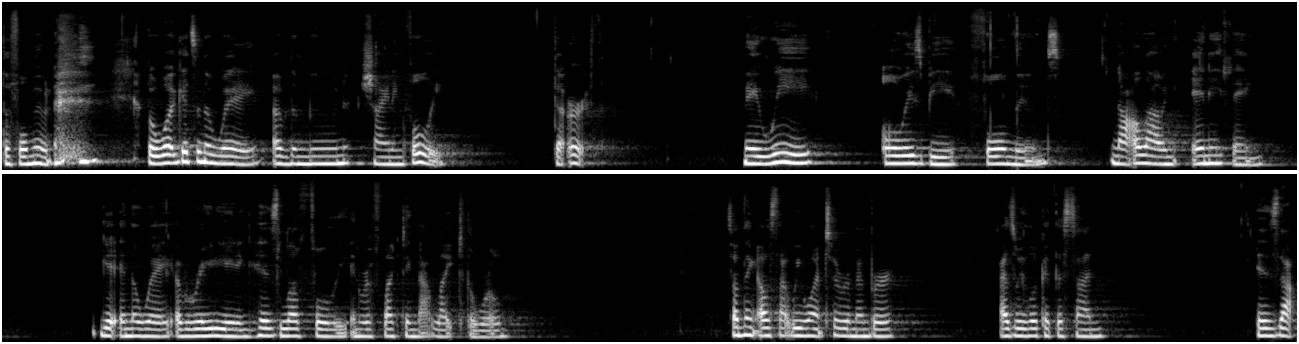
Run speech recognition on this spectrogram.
the full moon. but what gets in the way of the moon shining fully? The earth. May we always be full moons, not allowing anything get in the way of radiating His love fully and reflecting that light to the world. Something else that we want to remember as we look at the sun is that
